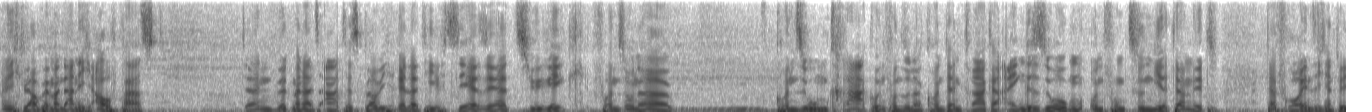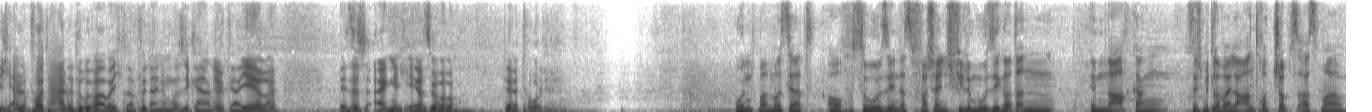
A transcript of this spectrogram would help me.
Und ich glaube, wenn man da nicht aufpasst, dann wird man als Artist, glaube ich, relativ sehr, sehr zügig von so einer Konsumkrake und von so einer Content-Krake eingesogen und funktioniert damit. Da freuen sich natürlich alle Portale drüber, aber ich glaube, für deine musikalische Karriere ist es eigentlich eher so der Tod. Und man muss ja auch so sehen, dass wahrscheinlich viele Musiker dann im Nachgang sich mittlerweile andere Jobs erstmal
